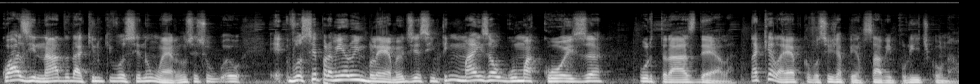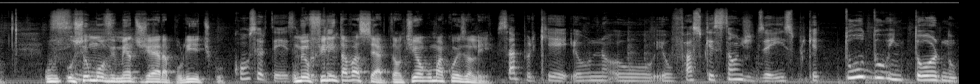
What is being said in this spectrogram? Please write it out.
quase nada daquilo que você não era. Não sei se eu. eu- eh, você, pra mim, era o emblema. Eu dizia assim: tem mais alguma coisa por trás dela. Naquela época você já pensava em política ou não? O, seu movimento já era político? Com certeza. O meu porque- feeling estava certo, então tinha alguma coisa ali. Sabe por quê? Eu, eu, eu faço questão de dizer isso, porque tudo em torno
